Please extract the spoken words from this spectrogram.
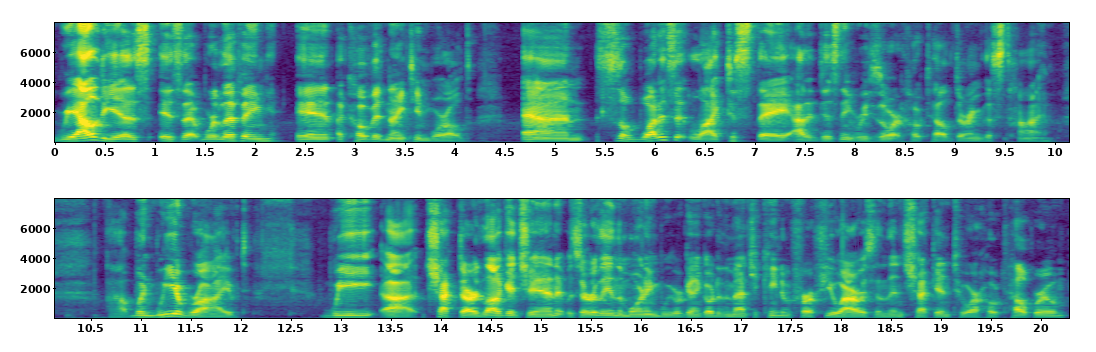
reality is is that we're living in a COVID-19 world. And so what is it like to stay at a Disney Resort hotel during this time? Uh, when we arrived, we uh, checked our luggage in. It was early in the morning. We were going to go to the Magic Kingdom for a few hours and then check into our hotel room.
